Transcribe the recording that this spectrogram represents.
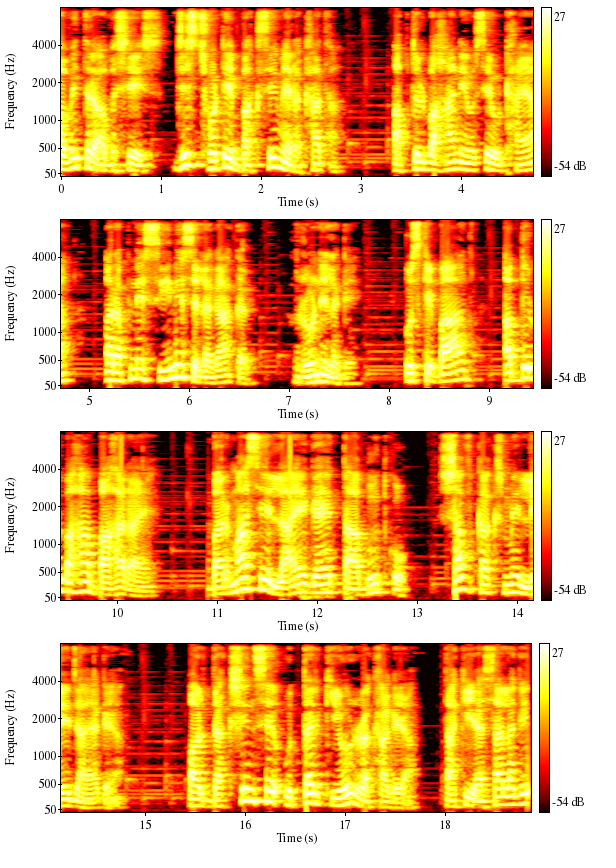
पवित्र अवशेष जिस छोटे बक्से में रखा था, अब्दुल बहा ने उसे उठाया और अपने सीने से लगाकर रोने लगे। उसके बाद अब्दुल बहा बाहर आए। बर्मा से लाए गए ताबूत को शव कक्ष में ले जाया गया। और दक्षिण से उत्तर की ओर रखा गया, ताकि ऐसा लगे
